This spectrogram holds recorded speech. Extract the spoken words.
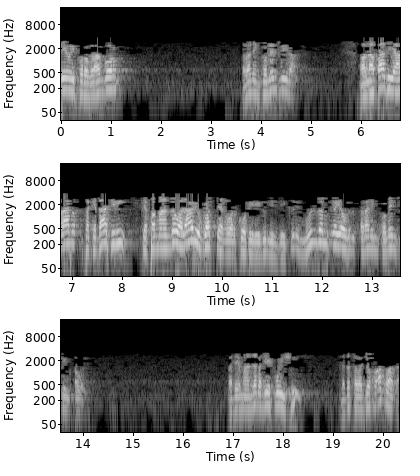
دې وایي پروګرام ګورم رننګ کومنټري ده او لا بعضې یاران پکې داسې وي چې په مانځه ولاړ وي غوږ ته یې غور کوټې ریډو نږدې کړي مونځ هم کوي او رننګ کومنټري هم اوري په دې مانځه به دې پوه شي د ده توجه خو اخوا ته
